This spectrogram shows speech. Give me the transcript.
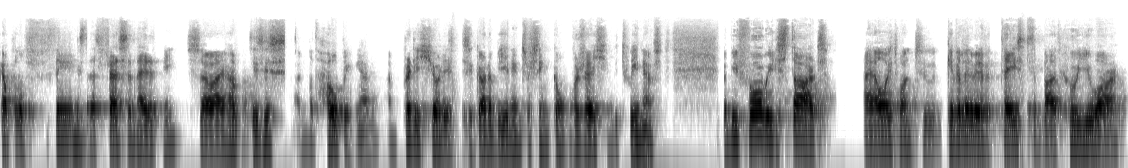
couple of things that fascinated me. So, I hope this is, I'm not hoping, I'm, I'm pretty sure this is going to be an interesting conversation between us. But before we start, I always want to give a little bit of a taste about who you are.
